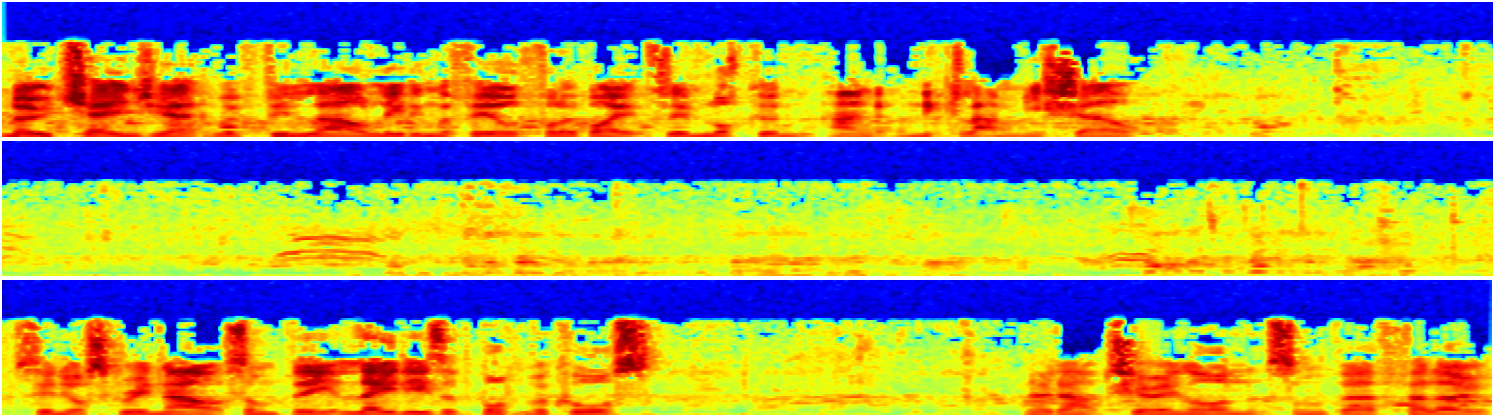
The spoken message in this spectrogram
No change yet with Phil Lau leading the field, followed by Trym Løken and Nicolas Michel. Seeing your screen now, some of the ladies at the bottom of the course no doubt cheering on some of their fellow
